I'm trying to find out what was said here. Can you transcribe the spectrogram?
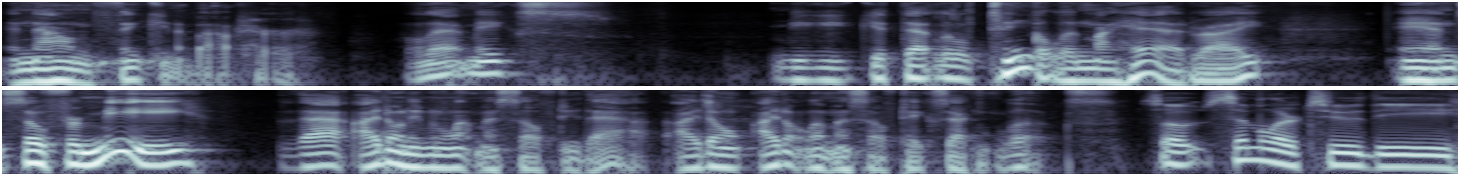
and now I'm thinking about her. Well that makes me get that little tingle in my head, right? And so for me, that I don't even let myself do that. I don't I don't let myself take second looks. So similar to the,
